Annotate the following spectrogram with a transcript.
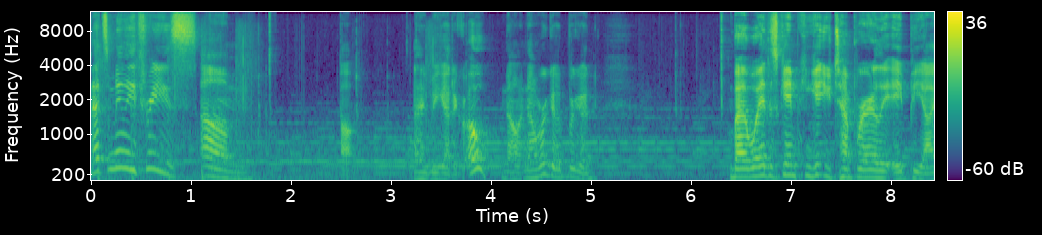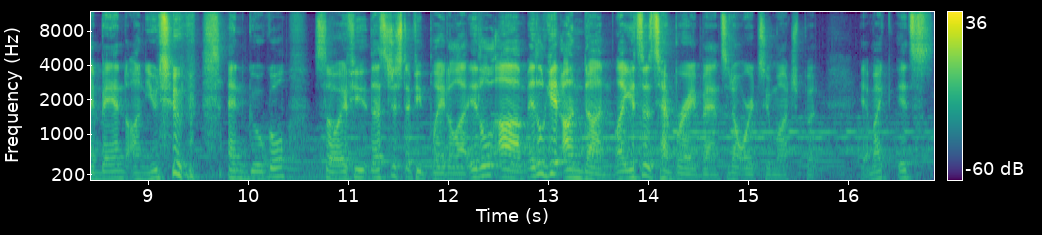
That's Melee Threes. Um. Oh, I think we gotta. Oh no, no, we're good. We're good. By the way, this game can get you temporarily API banned on YouTube and Google. So if you, that's just if you played a lot. It'll um, it'll get undone. Like it's a temporary ban, so don't worry too much. But yeah, Mike, it's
